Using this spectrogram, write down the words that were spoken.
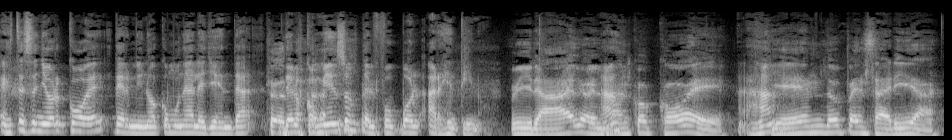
este señor Coe terminó como una leyenda de los comienzos del fútbol argentino. Míralo, el Ah. Manco Coe. Ajá. ¿Quién lo pensaría?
